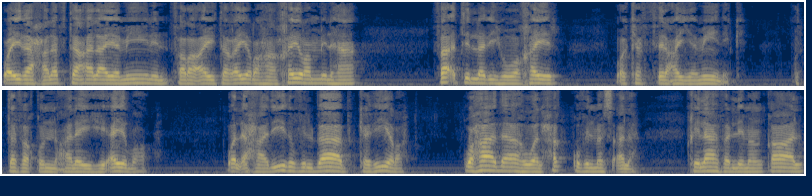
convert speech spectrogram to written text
وإذا حلفت على يمين فرأيت غيرها خيرا منها فأت الذي هو خير وكفر عن يمينك. متفق عليه أيضا. والأحاديث في الباب كثيرة وهذا هو الحق في المسألة خلافا لمن قال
